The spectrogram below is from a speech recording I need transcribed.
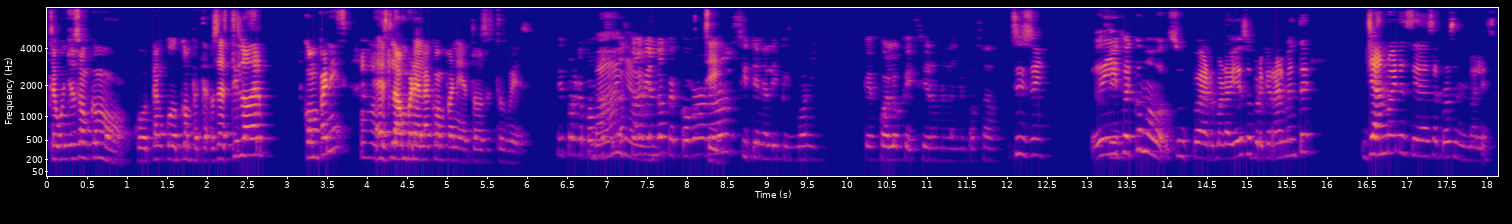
Según yo son como quote unquote competentes, o sea, Steel Lauder Companies Ajá. es la umbrella company de todos estos güeyes. Sí, porque por ejemplo, estoy viendo que CoverGirl sí. tiene Leaping Bunny, que fue lo que hicieron el año pasado. Sí, sí. Y Sí. fue como súper maravilloso porque realmente ya no hay necesidad de hacer pruebas animales.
